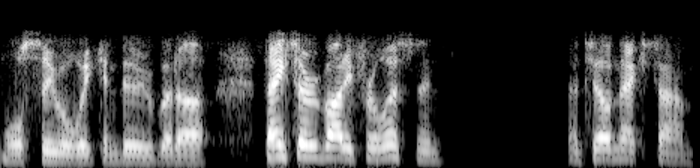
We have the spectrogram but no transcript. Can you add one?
we'll see what we can do. But uh, thanks everybody for listening. Until next time.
